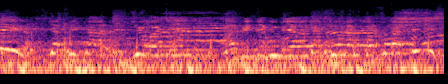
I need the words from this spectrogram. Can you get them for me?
2000, capitale du running. Amusez-vous bien, de la façon à finish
